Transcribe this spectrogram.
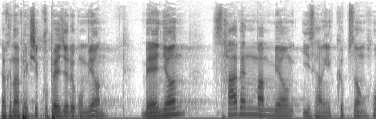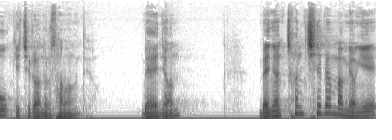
자, 그 다음 119페이지를 보면 매년 400만 명 이상이 급성 호흡기 질환으로 사망한대요. 매년 매년 1,700만 명이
